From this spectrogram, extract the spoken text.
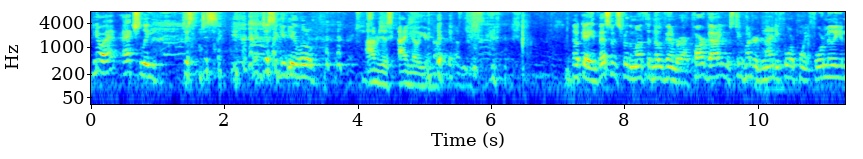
You know, I actually, just, just, just to give you a little, I'm just, I know you're not. Okay, investments for the month of November. Our par value is $294.4 million.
